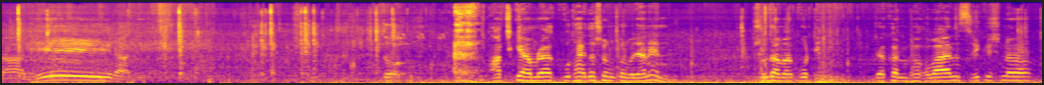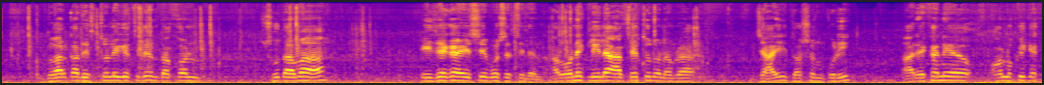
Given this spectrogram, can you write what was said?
রাধে রাধে। তো আজকে আমরা কোথায় দর্শন করব জানেন? সুদামা কোটি। যখন ভগবান শ্রীকৃষ্ণ দ্বারকাদেশ চলে গেছিলেন, তখন সুদামা এই জায়গায় এসে বসেছিলেন। আর অনেক লীলা আছে, চলুন আমরা যাই, দর্শন করি। আর এখানে অলৌকিক এক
